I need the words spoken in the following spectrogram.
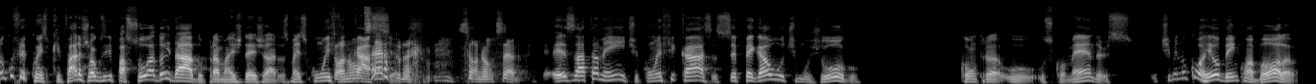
Não com frequência, porque vários jogos ele passou adoidado para mais de 10 jardas, mas com eficácia. Só não certo, né? Só não certo. Exatamente, com eficácia. Se você pegar o último jogo contra o, os Commanders, o time não correu bem com a bola.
